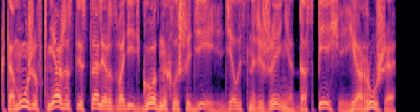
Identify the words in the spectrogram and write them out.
К тому же в княжестве стали разводить годных лошадей, делать снаряжение, доспехи и оружие.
